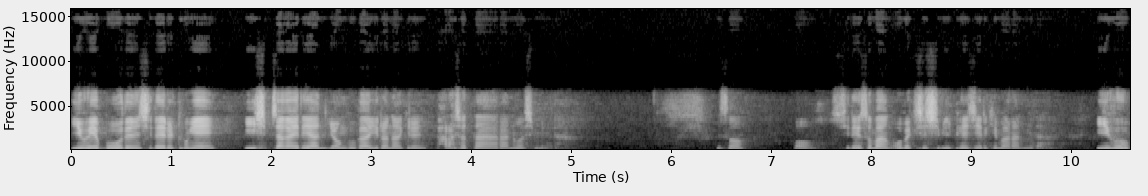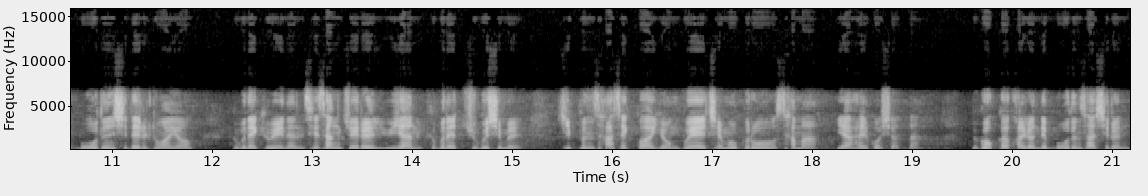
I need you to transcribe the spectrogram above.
이후의 모든 시대를 통해 이 십자가에 대한 연구가 일어나기를 바라셨다라는 것입니다. 그래서 어, 시대 소망 571페이지 이렇게 말합니다. 이후 모든 시대를 통하여 그분의 교회는 세상 죄를 위한 그분의 죽으심을 깊은 사색과 연구의 제목으로 삼아야 할 것이었다. 그것과 관련된 모든 사실은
